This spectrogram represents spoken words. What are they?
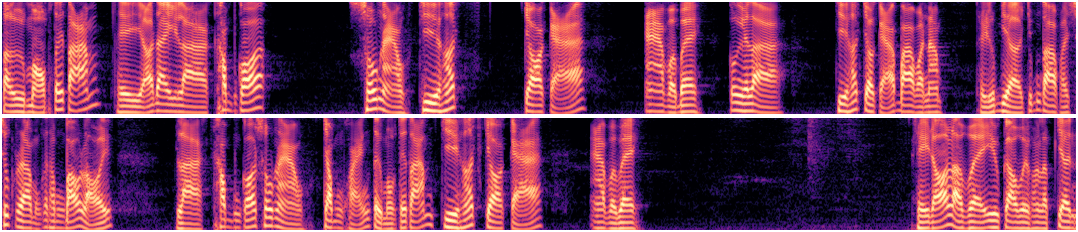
từ 1 tới 8 thì ở đây là không có số nào chia hết cho cả A và B. Có nghĩa là chia hết cho cả 3 và 5 thì lúc giờ chúng ta phải xuất ra một cái thông báo lỗi là không có số nào trong khoảng từ 1 tới 8 chia hết cho cả A và B thì đó là về yêu cầu về phần lập trình.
